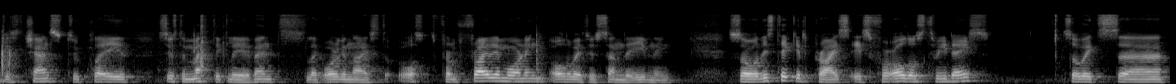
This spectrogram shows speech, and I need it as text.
this chance to play systematically events like organized from Friday morning all the way to Sunday evening. So this ticket price is for all those three days. So it's uh,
